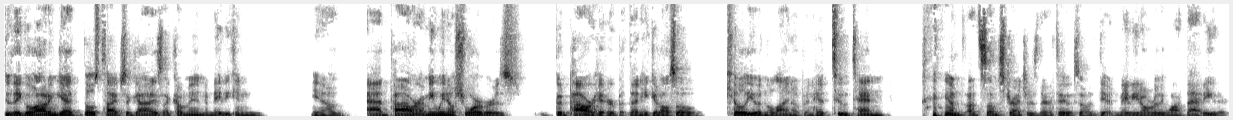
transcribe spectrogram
do they go out and get those types of guys that come in and maybe can, you know, add power? I mean, we know Schwarber is good power hitter, but then he could also kill you in the lineup and hit 210 on, on some stretches there too. So maybe you don't really want that either.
